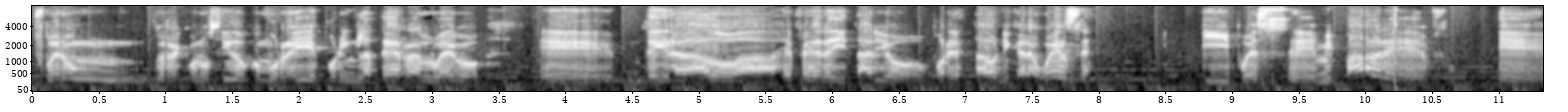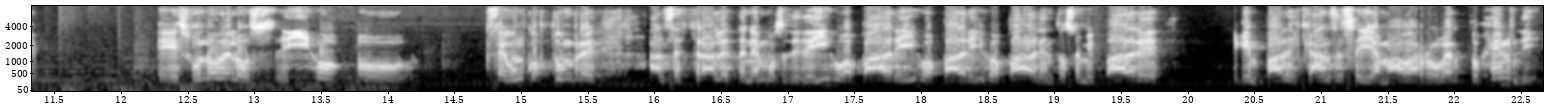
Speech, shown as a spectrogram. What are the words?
fueron reconocidos como reyes por Inglaterra, luego eh, degradado a jefe hereditario por el Estado nicaragüense. Y pues eh, mi padre es uno de los hijos, según costumbres ancestrales, tenemos de hijo a padre, hijo a padre, hijo a padre. Entonces mi padre, que en paz descanse, se llamaba Roberto Hendy.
